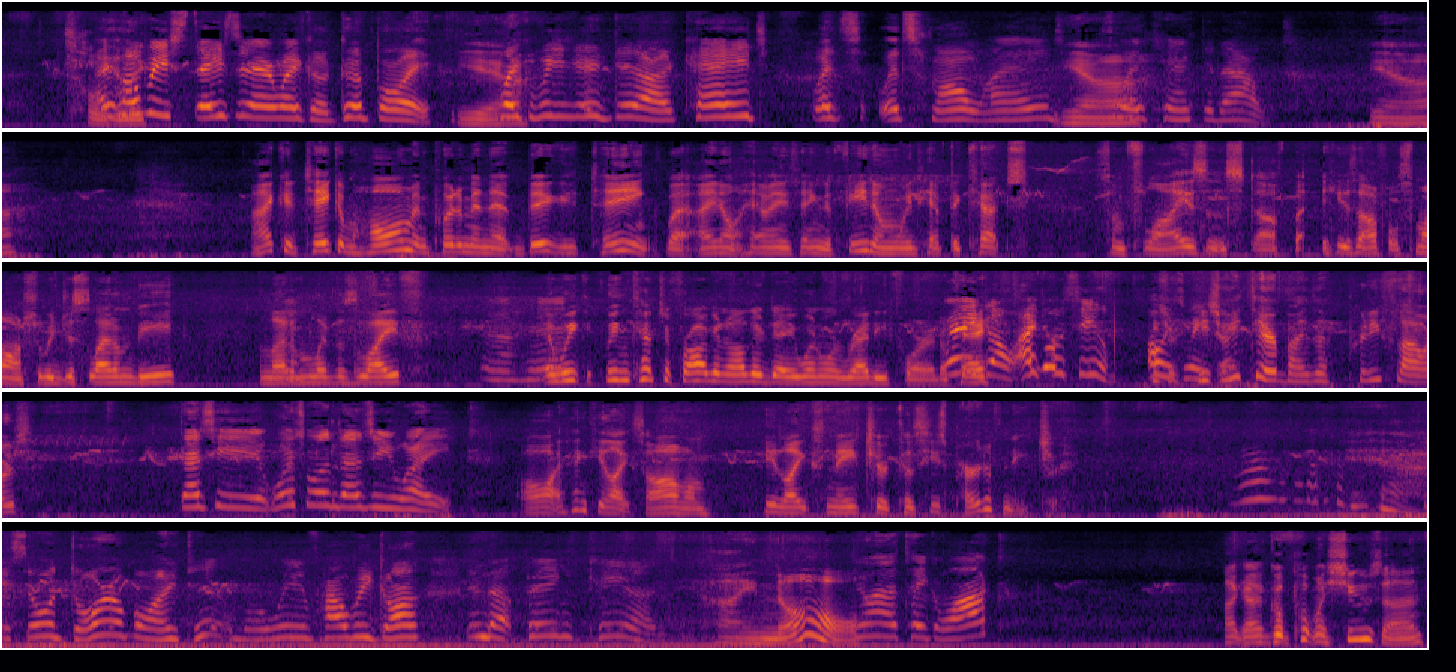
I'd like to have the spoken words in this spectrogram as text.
totally. I hope he stays there like a good boy. yeah. Like we can get a cage with with small lanes Yeah. so he can't get out. Yeah. I could take him home and put him in that big tank, but I don't have anything to feed him. We'd have to catch some flies and stuff, but he's awful small. Should we just let him be and let him live his life? Uh-huh. And we we can catch a frog another day when we're ready for it, there okay? you go. I don't see him. Oh, He's, he's, right he's there. right there by the pretty flowers. Does he? Which one does he like? Oh, I think he likes all of them. He likes nature because he's part of nature. Yeah, He's so adorable. I can't believe how we got in that pink can. I know. You want to take a walk? I gotta go put my shoes on.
